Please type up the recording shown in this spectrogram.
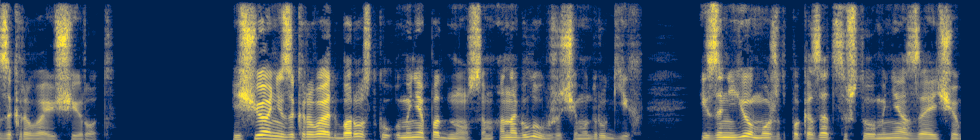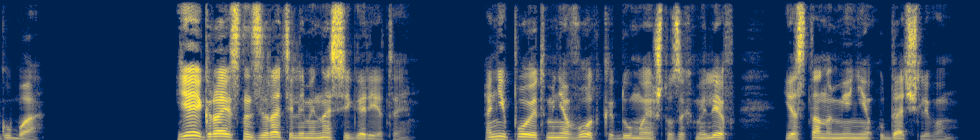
закрывающий рот. Еще они закрывают бороздку у меня под носом, она глубже, чем у других. Из-за нее может показаться, что у меня заячья губа. Я играю с надзирателями на сигареты. Они поят меня водкой, думая, что захмелев, я стану менее удачливым.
